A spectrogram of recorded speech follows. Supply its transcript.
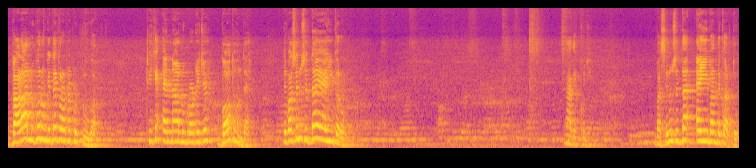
ਬਾਲਾ ਆਲੂ ਭਰੋਗੇ ਤਾਂ ਪਰੌਠਾ ਟੁੱਟੂਗਾ। ਠੀਕ ਹੈ? ਇੰਨਾ ਆਲੂ ਪਰੌਠੇ 'ਚ ਬਹੁਤ ਹੁੰਦਾ ਹੈ। ਤੇ ਬਸ ਇਹਨੂੰ ਸਿੱਧਾ ਐਂ ਹੀ ਕਰੋ। ਆ ਦੇਖੋ ਜੀ। ਬਸ ਇਹਨੂੰ ਸਿੱਧਾ ਐਂ ਬੰਦ ਕਰ ਦਿਓ।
